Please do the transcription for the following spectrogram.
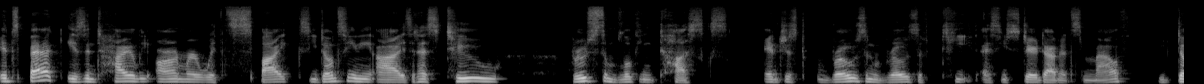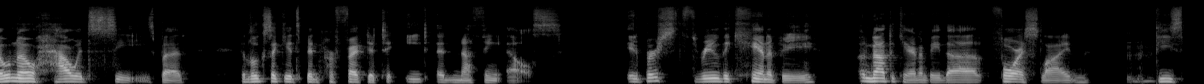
Its back is entirely armor with spikes. You don't see any eyes. It has two gruesome looking tusks and just rows and rows of teeth as you stare down its mouth. You don't know how it sees, but it looks like it's been perfected to eat and nothing else it bursts through the canopy uh, not the canopy the forest line these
